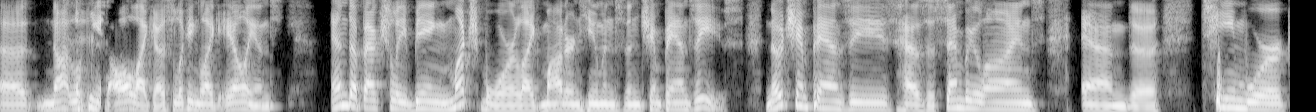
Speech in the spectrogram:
uh, not looking at all like us, looking like aliens, end up actually being much more like modern humans than chimpanzees. No chimpanzees has assembly lines and uh, teamwork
